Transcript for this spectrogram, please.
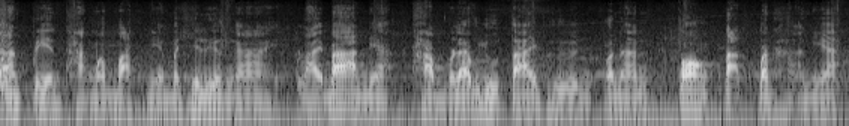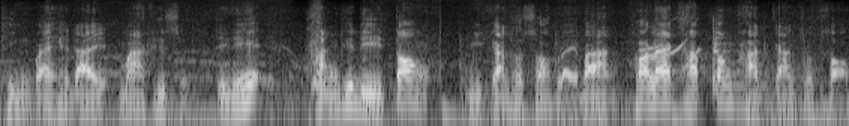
การเปลี่ยนถังบำบัดเนี่ยไม่ใช่เรื่องง่าย หลายบ้านเนี่ยทำแล้วอยู่ใต้พื้น เพราะนั้นต้องตัดปัญหานี้ทิ้งไปให้ได้มากที่สุด ทีนี้ ถังที่ดีต้องมีการทดสอบอะไรบ้าง ข้อแรกครับต้องผ่านการทดสอบ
